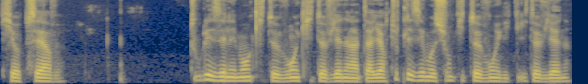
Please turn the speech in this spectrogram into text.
qui observe tous les éléments qui te vont et qui te viennent à l'intérieur, toutes les émotions qui te vont et qui te viennent,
